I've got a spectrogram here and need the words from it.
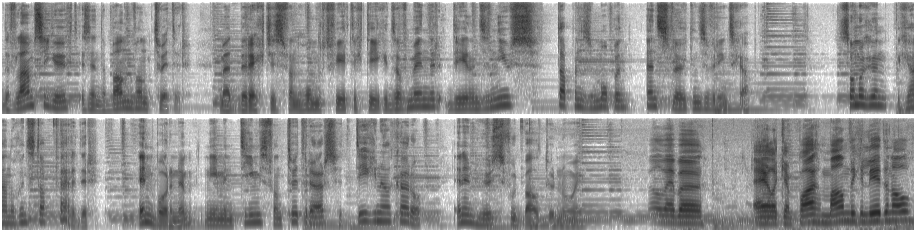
De Vlaamse jeugd is in de ban van Twitter. Met berichtjes van 140 tekens of minder delen ze nieuws, tappen ze moppen en sluiten ze vriendschap. Sommigen gaan nog een stap verder. In Bornem nemen teams van twitteraars het tegen elkaar op in een heus voetbaltoernooi. Wel, we hebben eigenlijk een paar maanden geleden al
